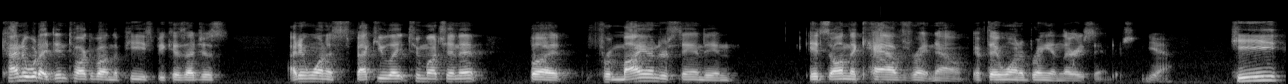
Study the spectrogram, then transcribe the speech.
kind of what I didn't talk about in the piece because I just I didn't want to speculate too much in it. But from my understanding, it's on the Cavs right now if they want to bring in Larry Sanders yeah. he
